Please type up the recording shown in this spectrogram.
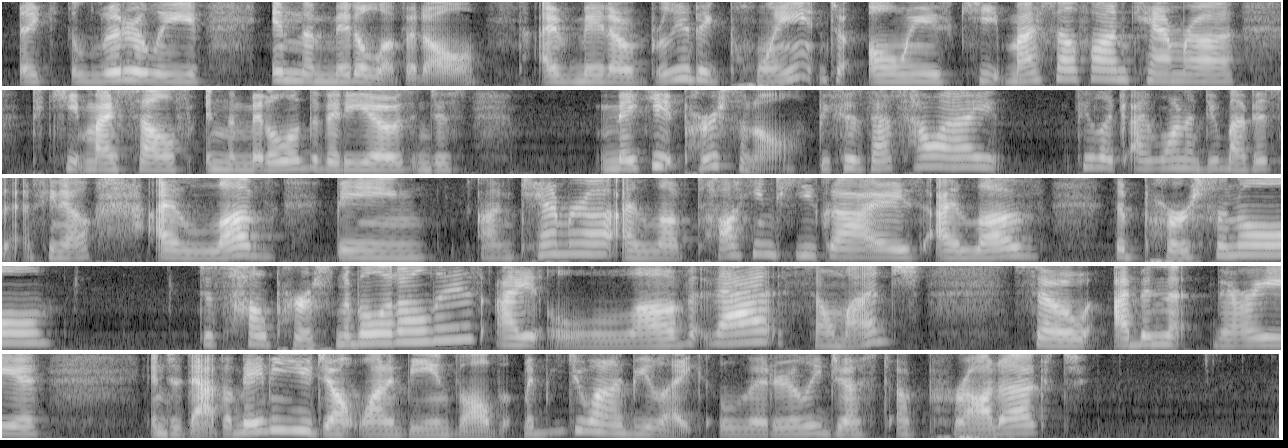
like literally in the middle of it all. I've made a really big point to always keep myself on camera, to keep myself in the middle of the videos and just make it personal because that's how I feel like I want to do my business, you know? I love being on camera. I love talking to you guys. I love the personal, just how personable it all is. I love that so much. So I've been very into that. But maybe you don't want to be involved. Maybe you want to be like literally just a product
